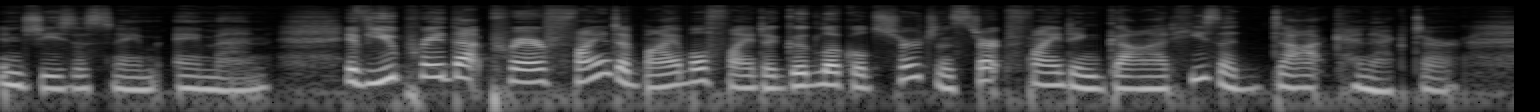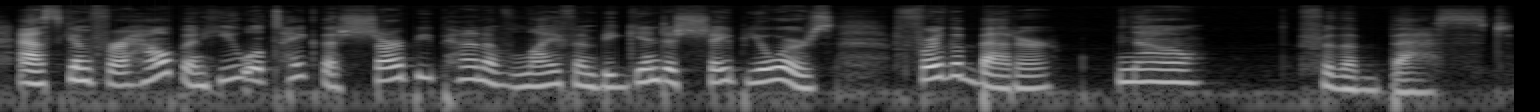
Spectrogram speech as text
In Jesus' name, amen. If you prayed that prayer, find a Bible, find a good local church, and start finding God. He's a dot connector. Ask Him for help, and He will take the Sharpie pen of life and begin to shape yours for the better. No, for the best.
